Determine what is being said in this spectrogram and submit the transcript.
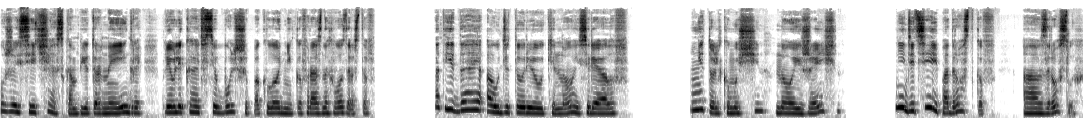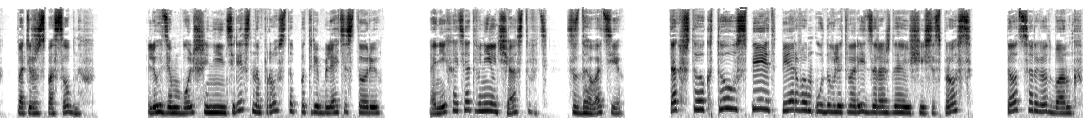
Уже сейчас компьютерные игры привлекают все больше поклонников разных возрастов, отъедая аудиторию кино и сериалов. Не только мужчин, но и женщин. Не детей и подростков, а взрослых, платежеспособных. Людям больше не интересно просто потреблять историю. Они хотят в ней участвовать, создавать ее. Так что кто успеет первым удовлетворить зарождающийся спрос, тот сорвет банк.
